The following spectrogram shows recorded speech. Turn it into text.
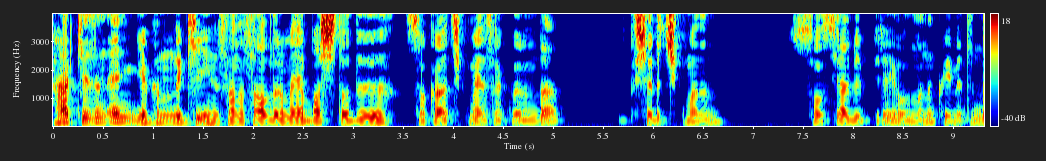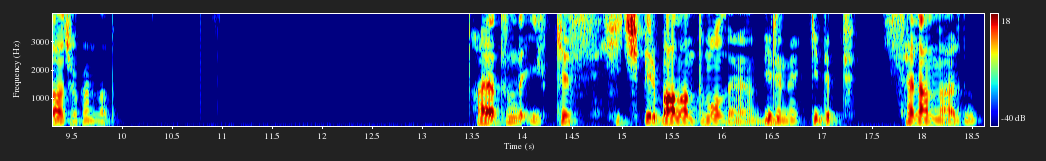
Herkesin en yakınındaki insana saldırmaya başladığı sokağa çıkma yasaklarında dışarı çıkmanın, sosyal bir birey olmanın kıymetini daha çok anladım. Hayatımda ilk kez hiçbir bağlantım olmayan birine gidip selam verdim,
